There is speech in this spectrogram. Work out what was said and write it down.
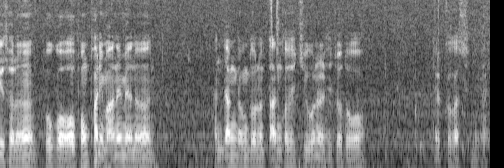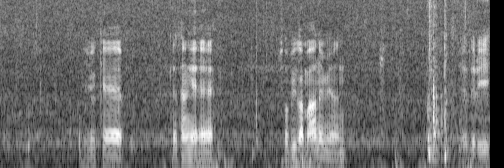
어, 여기서는 보고 봉판이 많으면은 한 장 정도는 딴 곳에 지원을 해줘도 될 것 같습니다. 이렇게 개상에 소비가 많으면 얘들이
